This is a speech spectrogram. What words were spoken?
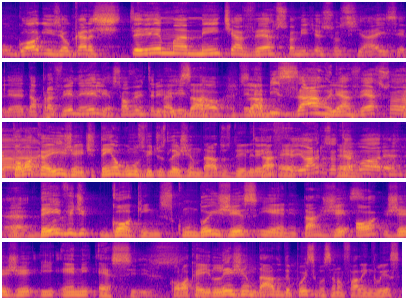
O Goggins é um cara extremamente averso a mídias sociais. Ele é, dá para ver nele, é só ver a entrevista é bizarro, e tal. É ele é bizarro, ele é averso a... É, coloca aí, gente. Tem alguns vídeos legendados dele, tem tá? Tem vários até agora. É, David Goggins, com dois Gs e N, tá? G-O-G-G-I-N-S. Coloca aí legendado depois, se você não fala inglês,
